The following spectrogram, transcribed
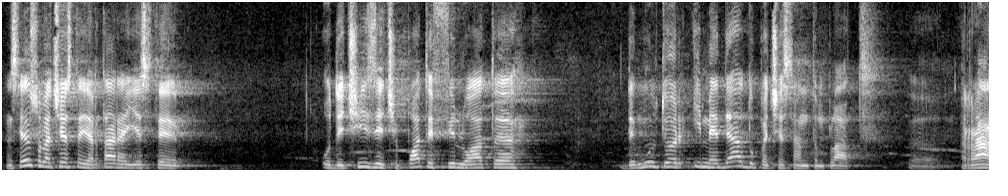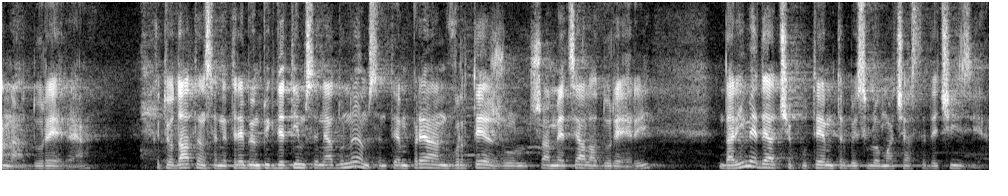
În sensul acesta, iertarea este o decizie ce poate fi luată de multe ori imediat după ce s-a întâmplat uh, rana, durerea, Câteodată însă ne trebuie un pic de timp să ne adunăm, suntem prea în vârtejul și amețeala durerii, dar imediat ce putem trebuie să luăm această decizie.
